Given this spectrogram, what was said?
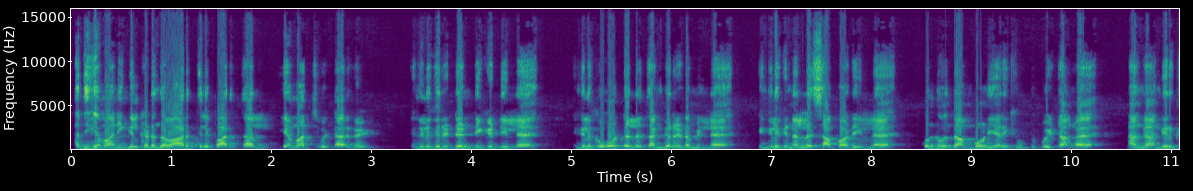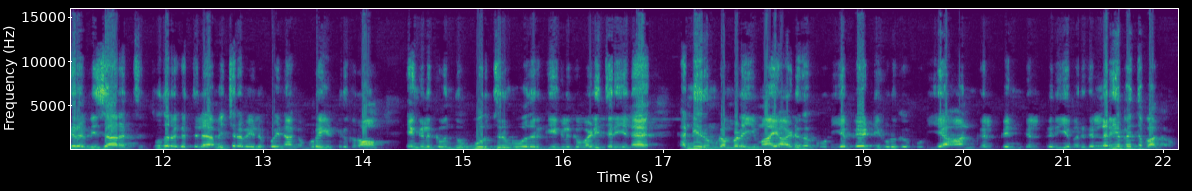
அதிகமா நீங்கள் கடந்த வாரத்தில் பார்த்தால் ஏமாற்றி விட்டார்கள். எங்களுக்கு ரிட்டர்ன் டிக்கெட் இல்லை. எங்களுக்கு ஹோட்டல்ல தங்குற இடம் இல்லை. எங்களுக்கு நல்ல சாப்பாடு இல்லை. கொண்டு வந்து அம்போனி இறக்கி விட்டு போயிட்டாங்க. நாங்க அங்க இருக்கிற விசாரத் தூதரகத்துல அமைச்சரவையில போய் நாங்க முறையிட்டு இருக்கிறோம் எங்களுக்கு வந்து ஊர் திரும்புவதற்கு எங்களுக்கு வழி தெரியல. கண்ணீரும் கம்பளையுமாய் அழுகக்கூடிய பேட்டி கொடுக்கக்கூடிய ஆண்கள் பெண்கள் பெரியவர்கள் நிறைய பேர்த்த பார்க்கிறோம்.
